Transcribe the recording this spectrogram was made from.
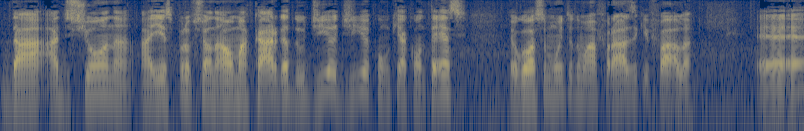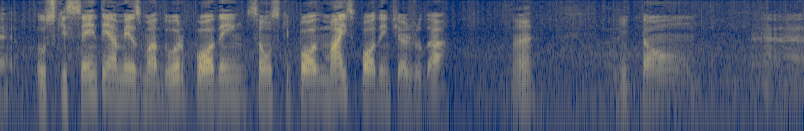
dá, adiciona a esse profissional uma carga do dia a dia com o que acontece eu gosto muito de uma frase que fala: é, os que sentem a mesma dor podem são os que pod, mais podem te ajudar, né? Então é,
